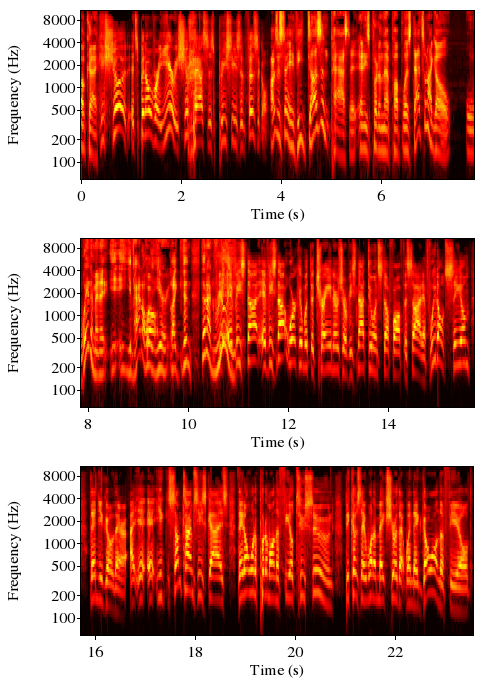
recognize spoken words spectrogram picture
Okay. He should. It's been over a year. He should pass his preseason physical. I was going to say, if he doesn't pass it and he's put on that pup list, that's when I go, well, wait a minute. You've had a whole year. Like, then, then I'd really. If he's not, if he's not working with the trainers, or if he's not doing stuff off the side, if we don't see him, then you go there. I, it- you, sometimes these guys they don't want to put him on the field too soon because they want to make sure that when they go on the field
